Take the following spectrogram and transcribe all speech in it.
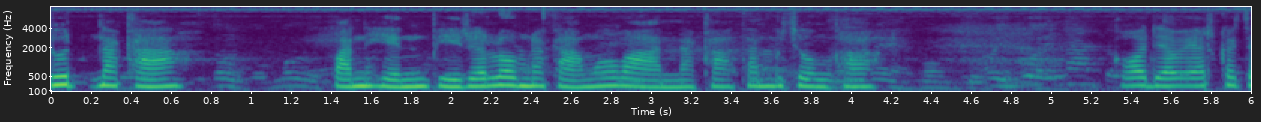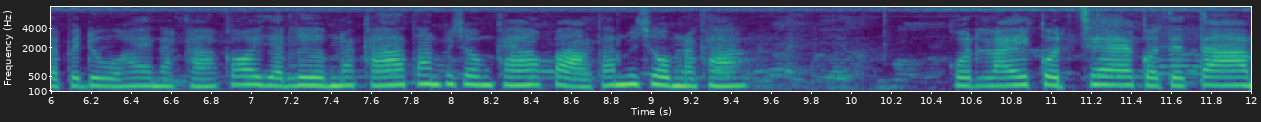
ชุดนะคะ ฝันเห็นผีเรือล่มนะคะ เมื่อวานนะคะ ท่านผู้ชมคะ ก็เดี๋ยวแอดก็จะไปดูให้นะคะ ก็อย่าลืมนะคะ ท่านผู้ชมคะฝากท่านผู้ชมนะคะ กดไลค์กดแชร์กดติดตาม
